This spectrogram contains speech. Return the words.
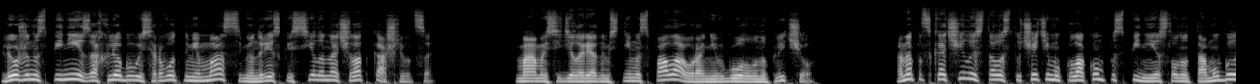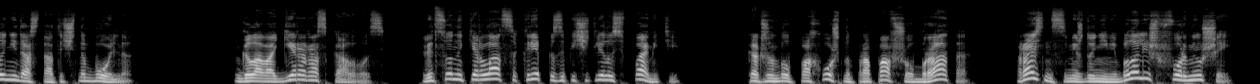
Лежа на спине и захлебываясь рвотными массами, он резко сел и начал откашливаться. Мама сидела рядом с ним и спала, уронив голову на плечо. Она подскочила и стала стучать ему кулаком по спине, словно тому было недостаточно больно. Голова Гера раскалывалась. Лицо Накерлаца крепко запечатлелось в памяти. Как же он был похож на пропавшего брата. Разница между ними была лишь в форме ушей.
